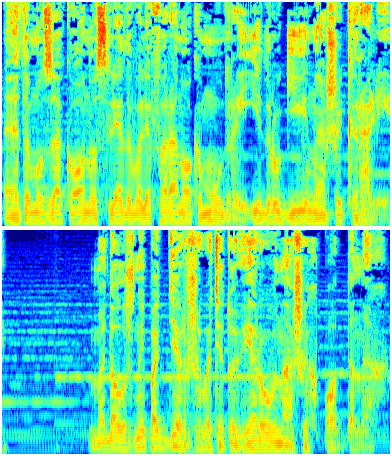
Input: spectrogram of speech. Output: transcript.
Этому закону следовали Фаранок Мудрый и другие наши короли. Мы должны поддерживать эту веру в наших подданных.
